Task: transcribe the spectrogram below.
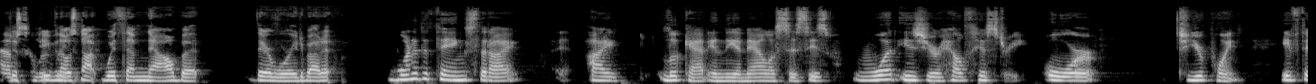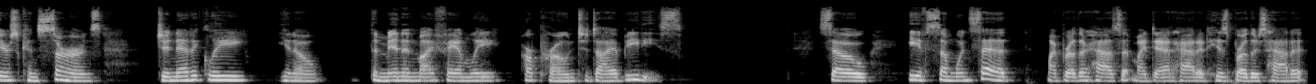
Absolutely. Just even though it's not with them now, but they're worried about it? One of the things that I I look at in the analysis is what is your health history? Or to your point, if there's concerns genetically, you know, the men in my family are prone to diabetes. So if someone said, my brother has it, my dad had it, his brothers had it,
